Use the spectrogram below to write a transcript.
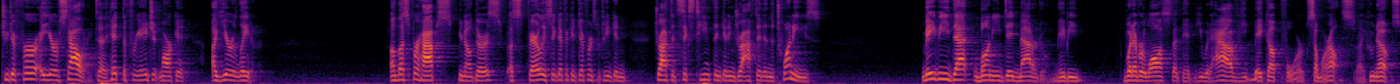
to defer a year of salary to hit the free agent market a year later. Unless perhaps, you know, there is a fairly significant difference between getting drafted 16th and getting drafted in the 20s. Maybe that money did matter to him. Maybe whatever loss that he would have, he'd make up for somewhere else. Right? Who knows?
